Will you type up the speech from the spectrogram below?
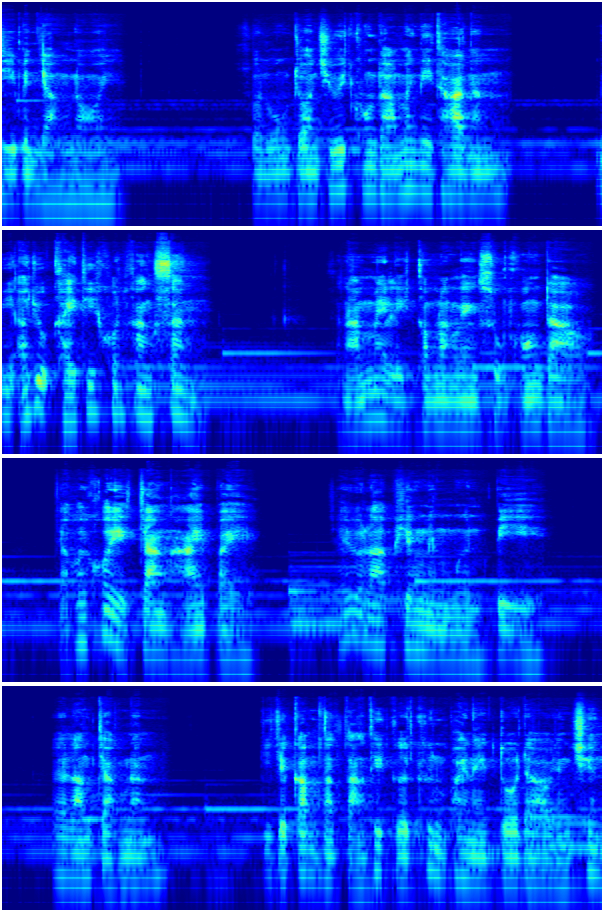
ทีเป็นอย่างน้อย ส่วนวงจรชีวิตของดาวแมกนีทานั้น มีอายุไขที่ค่อนข้างสั้น สนามแม่เหล็กกำลังแรงสูงของดาวจะค่อยๆ จางหายไป ใช้เวลาเพียงหนึ่งหมื่นปี และหลังจากนั้น กิจกรรมต่างๆที่เกิดขึ้นภายในตัวดาวอย่างเช่น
